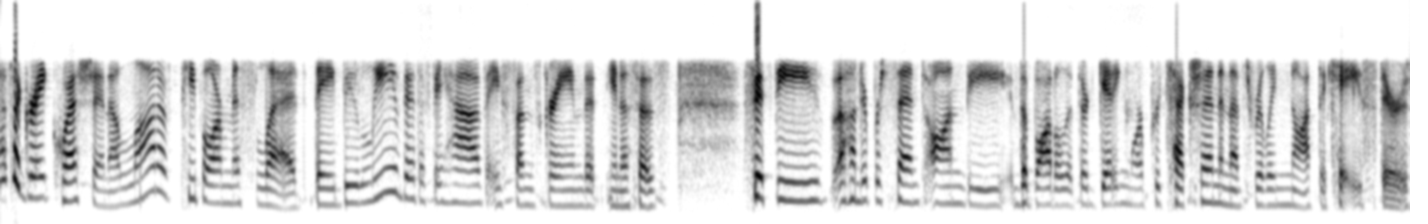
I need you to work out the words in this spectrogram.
That's a great question. A lot of people are misled. They believe that if they have a sunscreen that, you know, says 50 100% on the the bottle that they're getting more protection and that's really not the case there's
